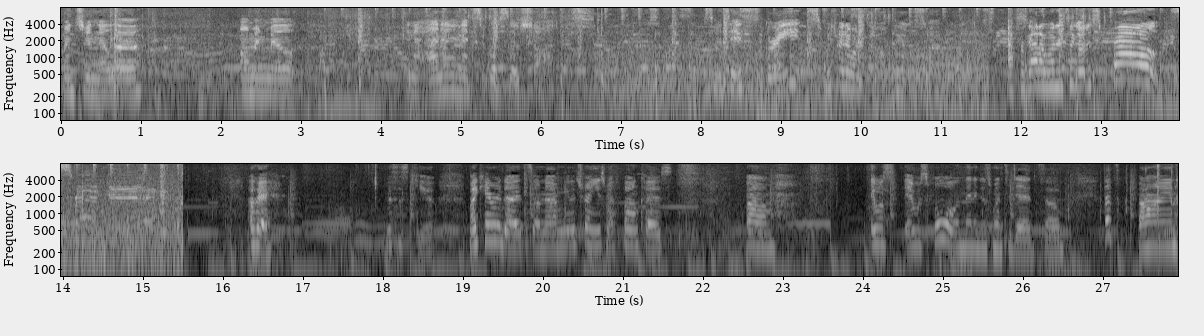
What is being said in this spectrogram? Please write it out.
French vanilla, almond milk, and I added an espresso shot. So it tastes great. Which way do I want to go? I think this way forgot I wanted to go to Sprouts. Okay. This is cute. My camera died, so now I'm gonna try and use my phone because um it was it was full and then it just went to dead, so that's fine.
